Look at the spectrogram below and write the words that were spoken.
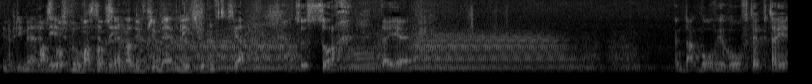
je primaire. Maslow zijn dat je primaire levensbehoeftes, ja. Dus zorg dat je een dak boven je hoofd hebt. Dat je,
